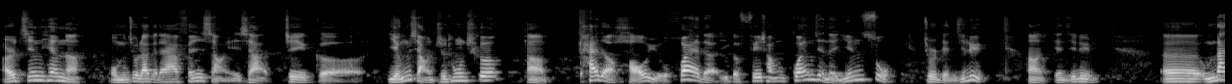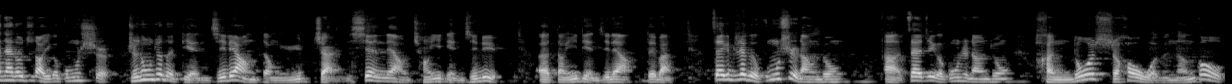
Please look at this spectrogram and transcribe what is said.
而今天呢，我们就来给大家分享一下这个影响直通车啊开的好与坏的一个非常关键的因素，就是点击率啊，点击率。呃，我们大家都知道一个公式，直通车的点击量等于展现量乘以点击率，呃，等于点击量，对吧？在这个公式当中啊，在这个公式当中，很多时候我们能够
